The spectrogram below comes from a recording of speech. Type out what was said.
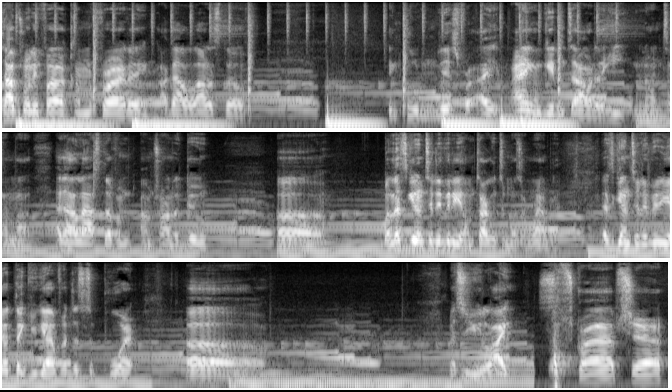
Top 25 coming Friday. I got a lot of stuff, including list for. Hey, I ain't gonna get into all the heat. You know what I'm talking about? I got a lot of stuff I'm, I'm trying to do. Uh, but let's get into the video. I'm talking too much. I'm rambling. Let's get into the video. Thank you guys for the support. Uh, make sure you like, subscribe, share.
